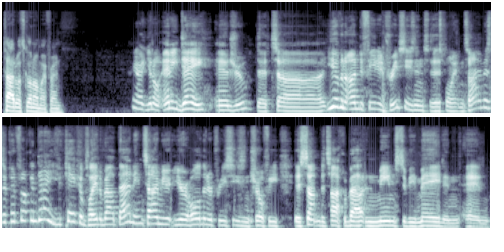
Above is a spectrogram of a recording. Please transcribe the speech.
Todd, what's going on, my friend? Yeah, you know, any day, Andrew, that uh, you have an undefeated preseason to this point in time is a good fucking day. You can't complain about that. Anytime you're, you're holding a preseason trophy is something to talk about and memes to be made and and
